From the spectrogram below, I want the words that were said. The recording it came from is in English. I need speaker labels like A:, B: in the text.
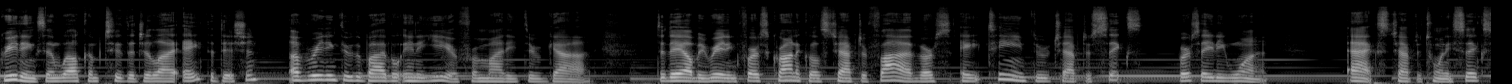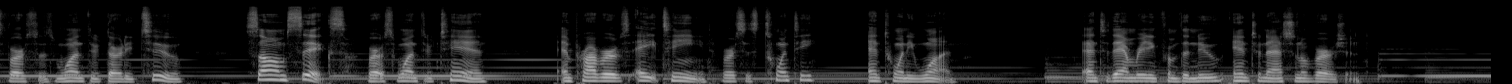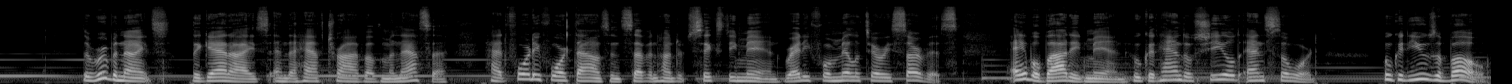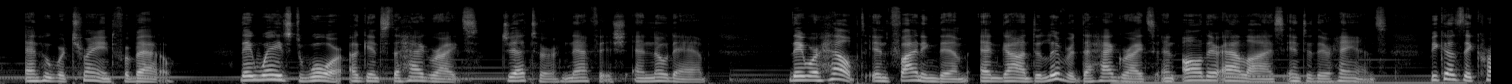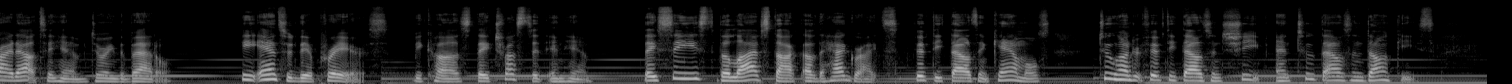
A: Greetings and welcome to the July 8th edition of Reading Through the Bible in a Year from Mighty Through God. Today I'll be reading 1 Chronicles chapter 5 verse 18 through chapter 6 verse 81, Acts chapter 26 verses 1 through 32, Psalm 6 verse 1 through 10, and Proverbs 18 verses 20 and 21. And today I'm reading from the New International Version. The Reubenites, the Gadites, and the half tribe of Manasseh had 44,760 men ready for military service, able bodied men who could handle shield and sword, who could use a bow, and who were trained for battle. They waged war against the Hagrites, Jetur, Naphish, and Nodab. They were helped in fighting them, and God delivered the Hagrites and all their allies into their hands because they cried out to him during the battle. He answered their prayers because they trusted in him. They seized the livestock of the Hagrites 50,000 camels, 250,000 sheep, and 2,000 donkeys.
